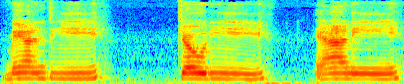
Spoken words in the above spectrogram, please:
Mandy, Jody, Annie,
